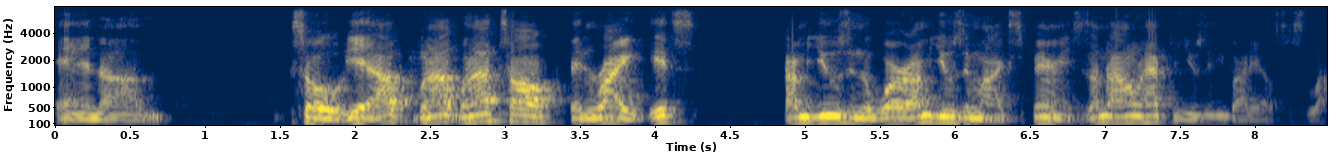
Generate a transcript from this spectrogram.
and um so yeah I, when i when i talk and write it's i'm using the word i'm using my experiences i'm not i don't have to use anybody else's life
